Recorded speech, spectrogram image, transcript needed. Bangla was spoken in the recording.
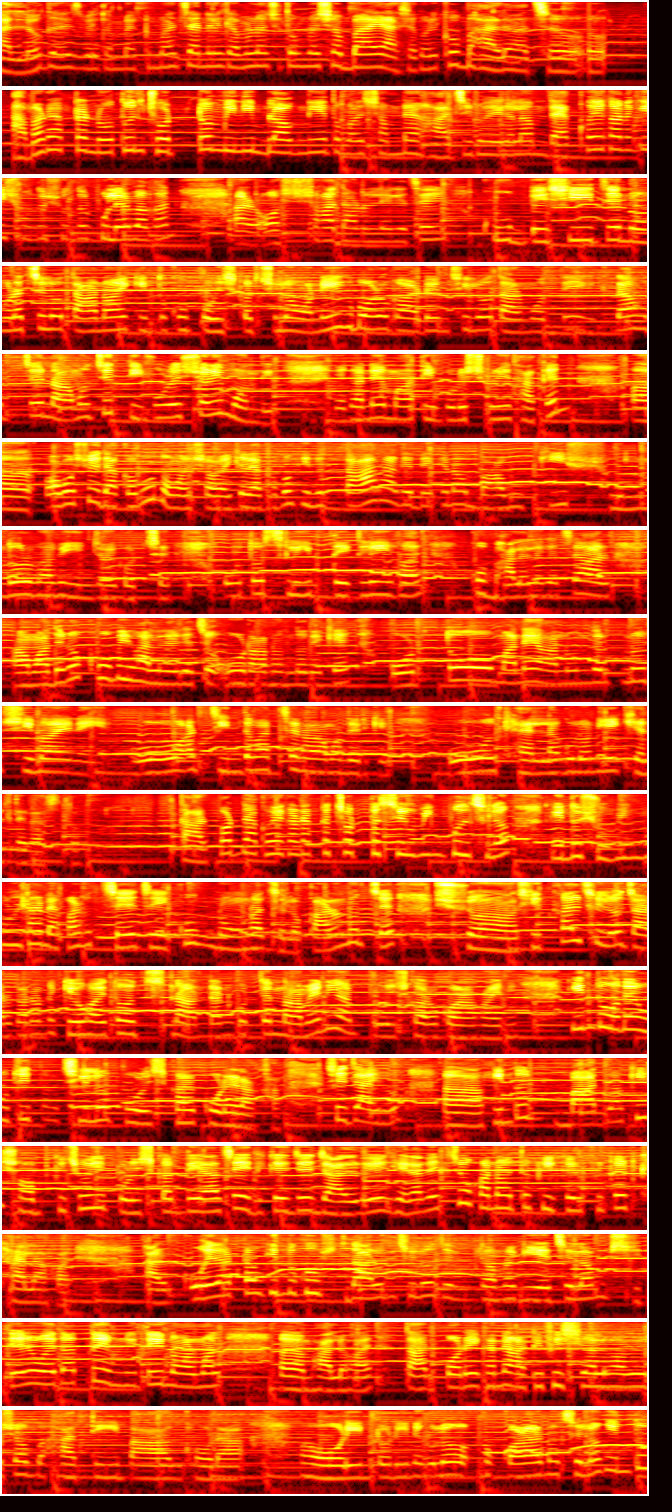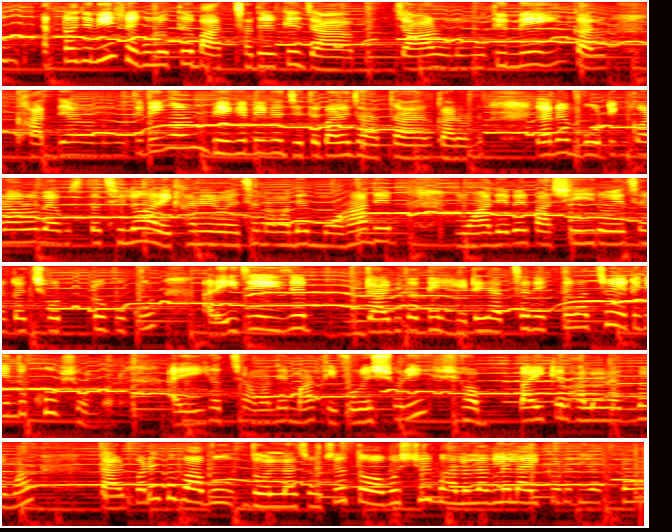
Hello guys welcome back to my channel কেমন আছো তোমরা সবাই? আশা করি খুব ভালো আছো। আবারও একটা নতুন ছোট্ট মিনি ব্লগ নিয়ে তোমাদের সামনে হাজির হয়ে গেলাম। দেখো এখানে কি সুন্দর সুন্দর ফুলের বাগান। আর অসাধারণ লেগেছে। খুব বেশি যে নোংরা ছিল তা নয়, কিন্তু খুব পরিষ্কার ছিল। অনেক বড় গার্ডেন ছিল। তার মধ্যে এটা হচ্ছে, নাম হচ্ছে ত্রিপুরেশ্বরী মন্দির। এখানে মা ত্রিপুরেশ্বরী থাকেন। অবশ্যই দেখাবো তোমার সবাইকে দেখাবো। কিন্তু তার আগে দেখে নাও, বাবু কি সুন্দরভাবে এনজয় করছে। ও তো স্লিপ দেখলেই হয়। খুব ভালো লেগেছে। আর আমাদেরও খুবই ভালো লেগেছে ওর আনন্দ দেখে। ওর তো মানে আনন্দের কোনো সীমাই নেই। ও আর চিনতে পারছে না আমাদেরকে। ও খেলনাগুলো নিয়েই খেলতে ব্যস্ত। তারপর দেখো এখানে একটা ছোট্ট সুইমিং পুল ছিল। কিন্তু সুইমিং পুলটার ব্যাপার হচ্ছে যে খুব নোংরা ছিল। কারণ হচ্ছে শীতকাল ছিল, যার কারণে কেউ হয়তো স্নান টান করতে নামেনি আর পরিষ্কারও করা হয়নি। কিন্তু ওদের উচিত ছিল পরিষ্কার করে রাখা। সে যাই হোক। কিন্তু বাদ বাকি সব কিছুই পরিষ্কার দেওয়া আছে। এদিকে যে জাল দিয়ে ঘেরা দেখছি, ওখানে হয়তো ক্রিকেট ফ্রিকেট খেলা হয়। আর ওয়েদারটাও কিন্তু খুব দারুণ ছিল। যেদিনকে আমরা গিয়েছিলাম, শীতের ওয়েদার তো এমনিতেই নর্মাল ভালো হয়। তারপরে এখানে আর্টিফিশিয়ালভাবে সব হাতি, বাঘ, ঘোড়া হরিণ টরিন এগুলো করানো ছিল। কিন্তু একটা জিনিস, এগুলোতে বাচ্চাদেরকে যা যাওয়ার অনুমতি নেই, কারণ খাদ দেওয়ার অনুমতি নেই, কারণ ভেঙে টেঙে যেতে পারে যা তার কারণে। এখানে বোটিং করারও ব্যবস্থা ছিল, আর এখানে রয়েছেন আমাদের মহাদেব। মহাদেবের পাশেই রয়েছে একটা ছোট্ট পুকুর, আর এই যে এই যে যার ভিতর দিয়ে হেঁটে যাচ্ছে, দেখতে পাচ্ছ, এটা কিন্তু খুব সুন্দর। আর এই হচ্ছে আমাদের মা ত্রিপুরেশ্বরী, সবাইকে ভালো রাখবে মা। তারপরে তো বাবু দোলনা চলছে তো অবশ্যই ভালো লাগলে লাইক করে দিও একটা।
